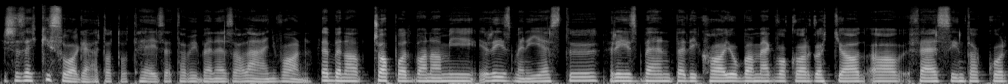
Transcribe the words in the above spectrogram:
és ez egy kiszolgáltatott helyzet, amiben ez a lány van. Ebben a csapatban, ami részben ijesztő, részben pedig, ha jobban megvakargatja a felszínt, akkor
